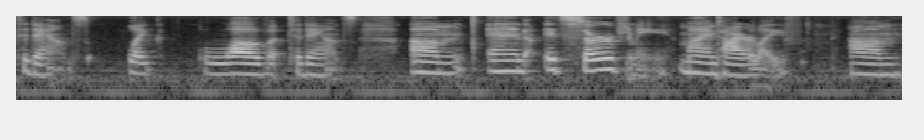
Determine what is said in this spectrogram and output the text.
to dance. Like, love to dance. Um, and it served me my entire life um,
